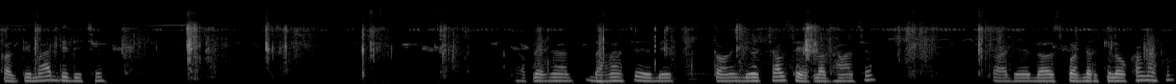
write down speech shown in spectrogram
કલ્ટી મારી દીધી છે. આપણે અહીંયા ધાણા છે બે ત્રણ દિવસ ચાલશે એટલા ધાણા છે. તો આજે દસ પંદર કિલો ખાઈ નાખું.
